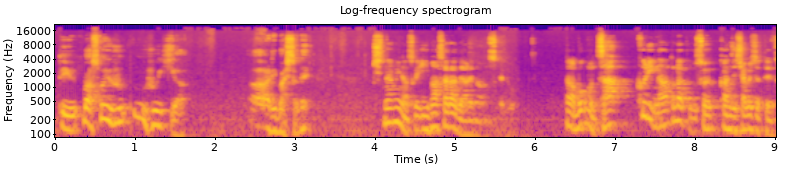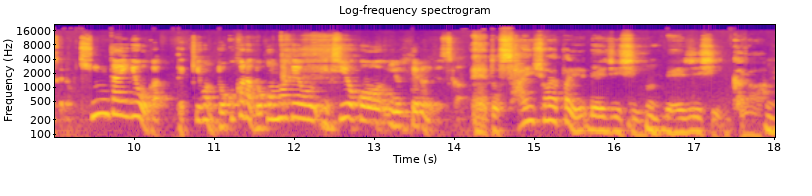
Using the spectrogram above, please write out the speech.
っていう、まあそういうふ雰囲気がありましたね。ちなみになんですけど、今更であれなんですけど、か僕もざっくりなんとなくそういう感じで喋っちゃってるんですけど、近代洋画って基本どこからどこまでを一応こう言ってるんですか？えっ、と、最初はやっぱり明治維新、うん明治維新からうん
